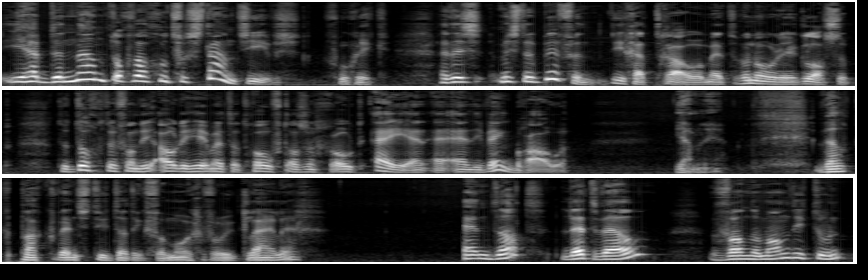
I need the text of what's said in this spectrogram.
je hebt de naam toch wel goed verstaan, Jeeves? vroeg ik. Het is Mr. Biffen die gaat trouwen met Honoria Glossop, de dochter van die oude heer met het hoofd als een groot ei en, en, en die wenkbrauwen. Ja, meneer. Welk pak wenst u dat ik vanmorgen voor u klaarleg? En dat, let wel, van de man die toen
